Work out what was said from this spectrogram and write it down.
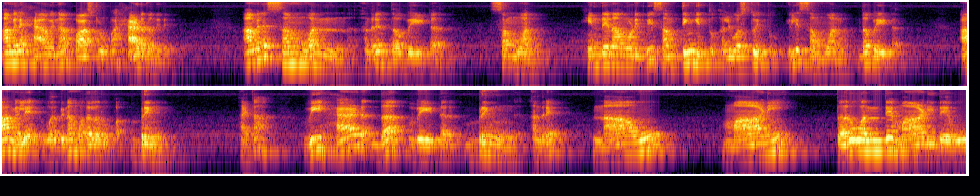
ಆಮೇಲೆ ಹ್ಯಾವಿನ ಪಾಸ್ಟ್ ರೂಪ ಹ್ಯಾಡ್ ಬಂದಿದೆ. ಆಮೇಲೆ ಸಮ್ ಒನ್ ಅಂದರೆ ದ ವೇಟರ್ ಸಮ್ ಒನ್ ಹಿಂದೆ ನಾವು ನೋಡಿದ್ವಿ ಸಮಥಿಂಗ್ ಇತ್ತು, ಅಲ್ಲಿ ವಸ್ತು ಇತ್ತು. ಇಲ್ಲಿ ಸಮ್ ಒನ್ ದ ವೇಟರ್ ಆಮೇಲೆ ವರ್ಬಿನ ಮೊದಲ ರೂಪ ಬ್ರಿಂಗ್ ಆಯ್ತಾ? We had the waiter bring ಅಂದರೆ ನಾವು ಮಾಡಿ, ತರುವಂತೆ ಮಾಡಿದೆವು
